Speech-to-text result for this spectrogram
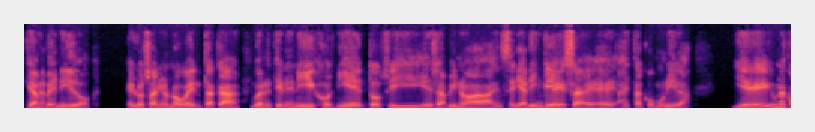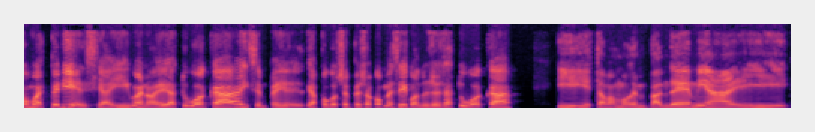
que han venido en los años 90 acá. Bueno, tienen hijos, nietos y ella vino a enseñar inglés a esta comunidad. Y una como experiencia. Y bueno, ella estuvo acá y se de a poco se empezó a convencer. Cuando ella ya estuvo acá y estábamos en pandemia y,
